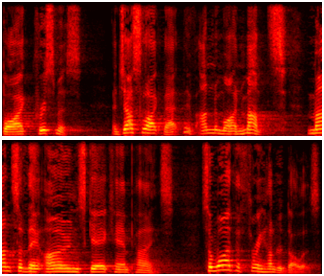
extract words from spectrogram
by Christmas. And just like that, they've undermined months, months of their own scare campaigns. So why the $300?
